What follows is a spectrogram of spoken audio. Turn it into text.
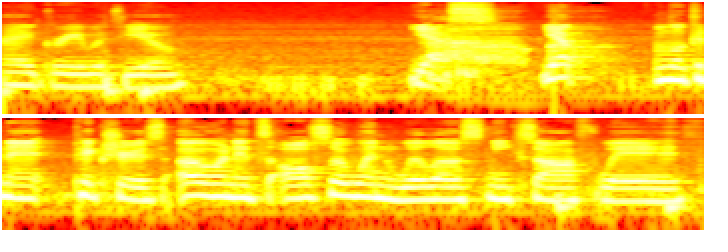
I agree with you. Yes. yep. I'm looking at pictures. Oh, and it's also when Willow sneaks off with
